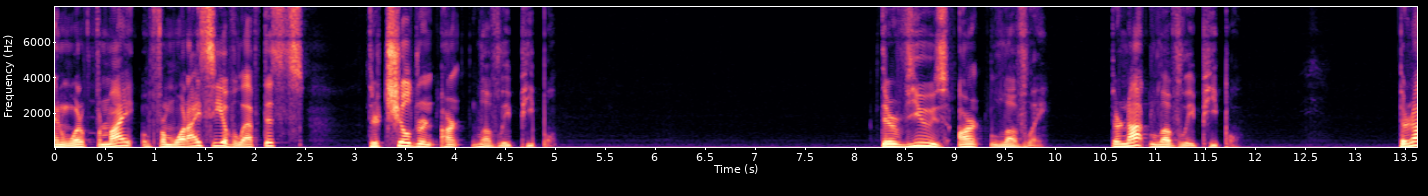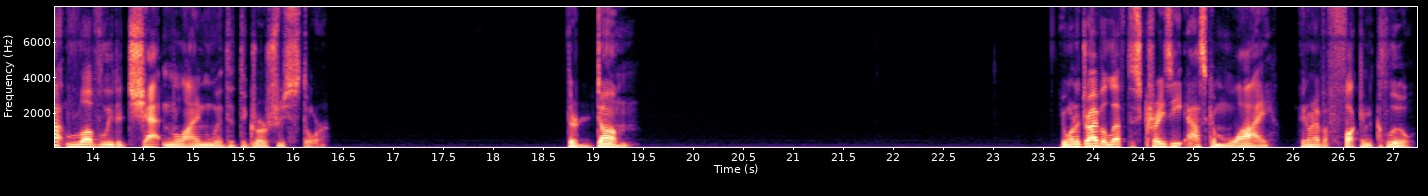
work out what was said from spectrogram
And what from my from what I see of leftists, their children aren't lovely people. Their views aren't lovely. They're not lovely people. They're not lovely to chat in line with at the grocery store. They're dumb. You want to drive a leftist crazy? Ask them why. They don't have a fucking clue.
